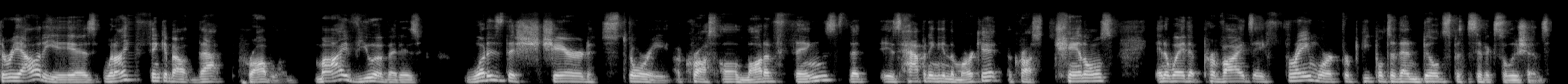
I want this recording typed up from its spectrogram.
the reality is when I think about that problem, my view of it is what is the shared story across a lot of things that is happening in the market across channels in a way that provides a framework for people to then build specific solutions.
